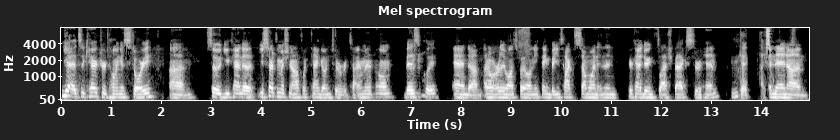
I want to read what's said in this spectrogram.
Yeah, it's a character telling a story. Um, so you kind of you start the mission off with kind of going to a retirement home, basically. And um, I don't really want to spoil anything, but you talk to someone, and then you're kind of doing flashbacks through him. Okay. High school. And then um,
